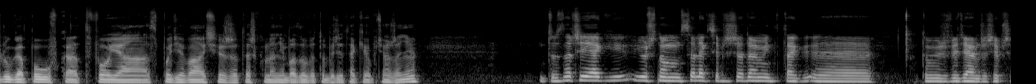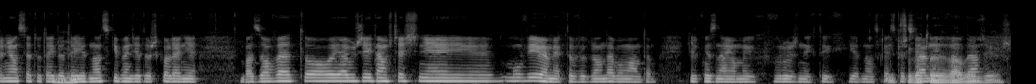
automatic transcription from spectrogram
druga połówka twoja spodziewała się, że te szkolenie bazowe to będzie takie obciążenie? To znaczy, jak już tą selekcję przyszedłem i tak, e, to już wiedziałem, że się przeniosę tutaj do tej Mhm. jednostki, będzie to szkolenie bazowe, to ja już jej tam wcześniej mówiłem, jak to wygląda, bo mam tam kilku znajomych w różnych tych jednostkach I specjalnych, prawda? już.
